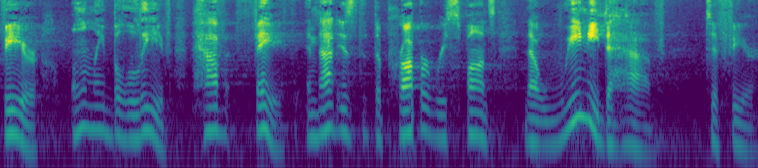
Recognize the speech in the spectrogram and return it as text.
fear, only believe, have faith. And that is the proper response that we need to have to fear.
